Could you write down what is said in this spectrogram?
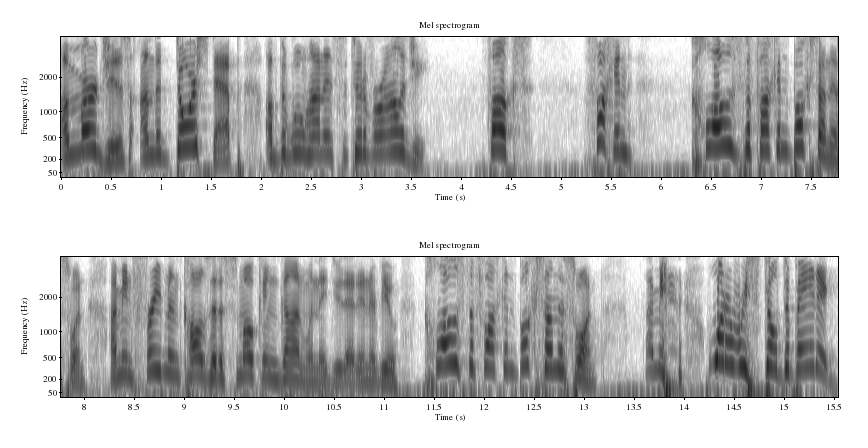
emerges on the doorstep of the Wuhan Institute of Virology. Folks, fucking close the fucking books on this one. I mean, Fridman calls it a smoking gun when they do that interview. Close the fucking books on this one. I mean, what are we still debating?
